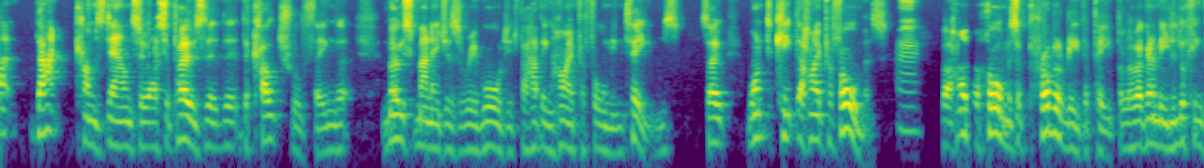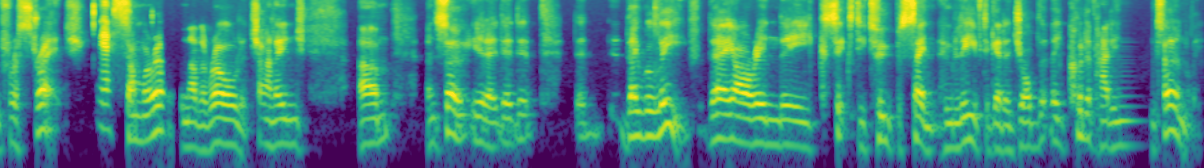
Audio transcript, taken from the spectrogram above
that, that comes down to, I suppose, the, the, the cultural thing that most managers are rewarded for having high performing teams. So want to keep the high performers. Mm. But high performers are probably the people who are going to be looking for a stretch yes. somewhere else, another role, a challenge. Um, and so, you know, they will leave. They are in the 62% who leave to get a job that they could have had internally.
